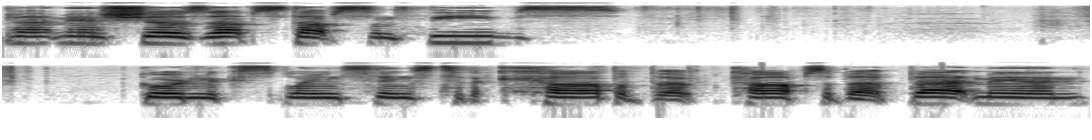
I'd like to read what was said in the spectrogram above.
Batman shows up, stops some thieves. Gordon explains things to the cop about cops about Batman.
